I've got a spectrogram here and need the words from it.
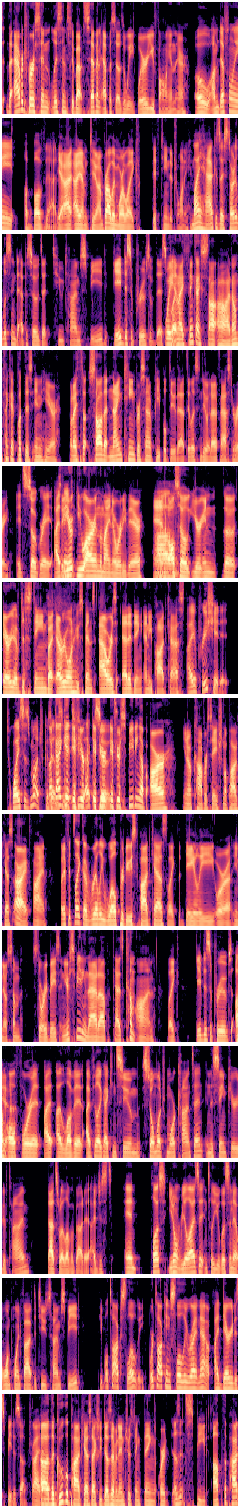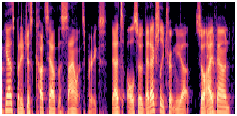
the average person listens to about seven episodes a week. Where are you falling in there? oh, I'm definitely above that. Yeah, I, I am too. I'm probably more like 15 to 20. My hack is I started listening to episodes at two times speed. Gabe disapproves of this. Wait, but and I think I saw. Oh, I don't think I put this in here, but I th- saw that 19% of people do that. They listen to it at a faster rate. it's so great. I so think you're you are in the minority there, and Um, also you're in the area of disdain by everyone who spends hours editing any podcast. I appreciate it twice as much because Like I, I, get if you're if you're if you're speeding up our you know conversational podcast, all right, fine. But if it's like a really well produced podcast, like the Daily or a, you know some story based, and you're speeding that up, guys, come on, like. Gabe disapproves. I'm Yeah. all for it. I, I love it. I feel like I consume so much more content in the same period of time. That's what I love about it. I just and plus you don't realize it until you listen at 1.5 to 2 times speed. People talk slowly. We're talking slowly right now. I dare you to speed us up. Try it Uh, out. the Google podcast actually does have an interesting thing where it doesn't speed up the podcast, but it just cuts out the silence breaks. That's also that actually tripped me up. So I found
